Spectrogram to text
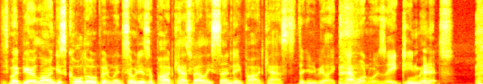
This might be our longest cold open. When somebody does a Podcast Valley Sunday podcast, they're going to be like, that one was 18 minutes.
